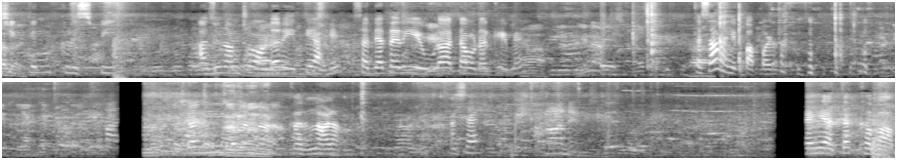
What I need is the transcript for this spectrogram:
चिकन क्रिस्पी अजून आमची ऑर्डर येते आहे. सध्या तरी एवढं आता ऑर्डर केलं आहे कसा आहे पापड? कर्नाळा. असं आहे? आता कबाब.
